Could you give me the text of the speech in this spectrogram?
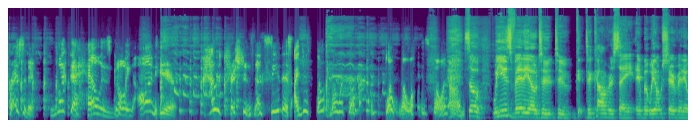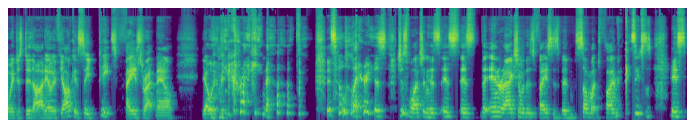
president? what the hell is going on here? How do Christians not see this? I just don't know what the I don't know what is going on. So we use video to to to conversate, eh, but we don't share video. We just do the audio. If y'all could see Pete's face right now, yo would be cracking up. It's hilarious just watching his his his the interaction with his face has been so much fun because he's he's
